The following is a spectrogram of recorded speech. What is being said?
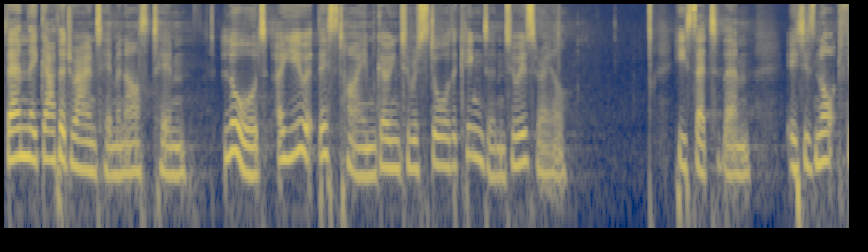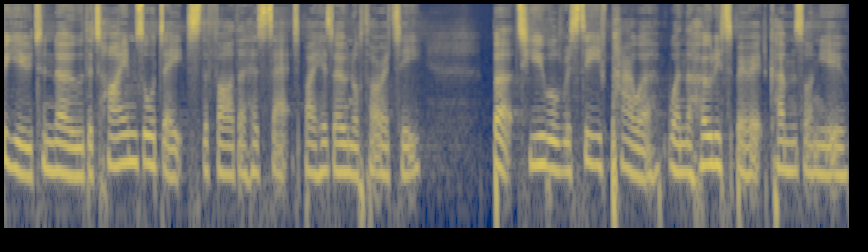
Then they gathered round him and asked him, Lord, are you at this time going to restore the kingdom to Israel? He said to them, It is not for you to know the times or dates the Father has set by his own authority, but you will receive power when the Holy Spirit comes on you,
